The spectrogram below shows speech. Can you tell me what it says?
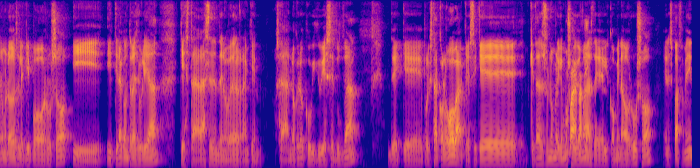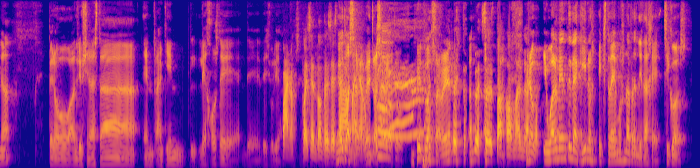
número 2 del equipo ruso y, tira contra Julia, que está a la 79 del ranking. O sea, no creo que hubiese duda de que. Porque está Kolobova, que sí que quizás es un nombre que hemos oído más del combinado ruso en spa femenina, pero Andriushina está en ranking lejos de, de, Julia. Bueno, pues entonces está. Vete a saber, vete a saber tú. a saber. Pero igualmente de aquí nos extraemos un aprendizaje. Chicos,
